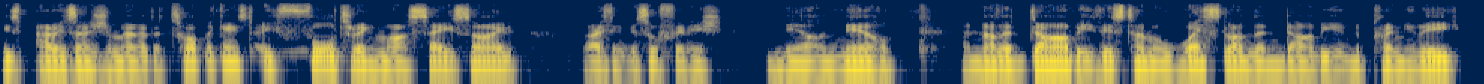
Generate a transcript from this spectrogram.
is Paris Saint Germain at the top against a faltering Marseille side, but I think this will finish nil nil. Another derby, this time a West London derby in the Premier League.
